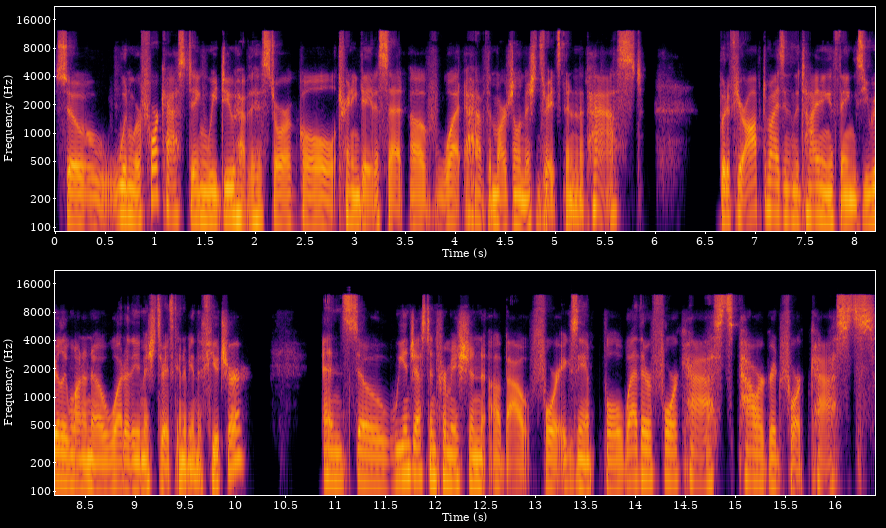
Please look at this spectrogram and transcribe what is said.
So when we're forecasting, we do have the historical training data set of what have the marginal emissions rates been in the past. But if you're optimizing the timing of things, you really want to know what are the emissions rates going to be in the future. And so we ingest information about, for example, weather forecasts, power grid forecasts,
